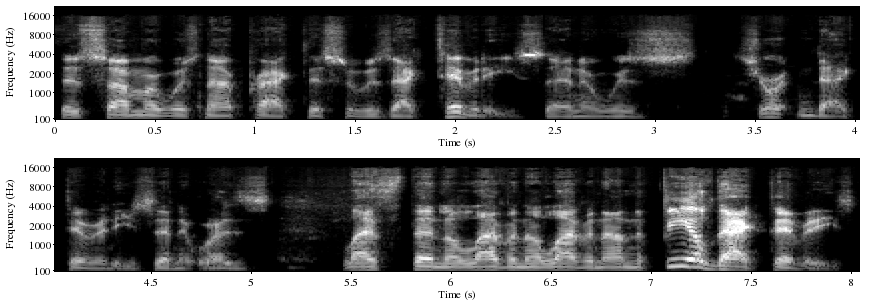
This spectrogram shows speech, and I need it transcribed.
this summer was not practice; it was activities, and it was shortened activities, and it was less than 11 11 on the field activities.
